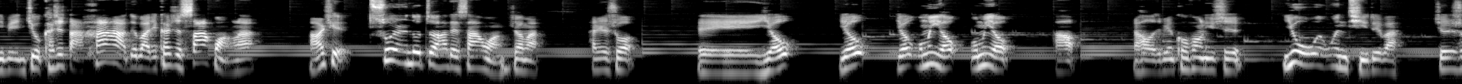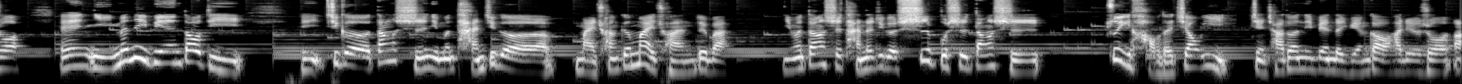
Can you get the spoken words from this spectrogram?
那边就开始打哈哈，对吧？就开始撒谎了，而且所有人都知道他在撒谎，知道吗？他就说，呃，有有有，我们有我们有。好，然后这边控方律师又问问题，对吧？就是说，哎，你们那边到底，你这个当时你们谈这个买船跟卖船，对吧？你们当时谈的这个是不是当时最好的交易？检察端那边的原告他就是说啊，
